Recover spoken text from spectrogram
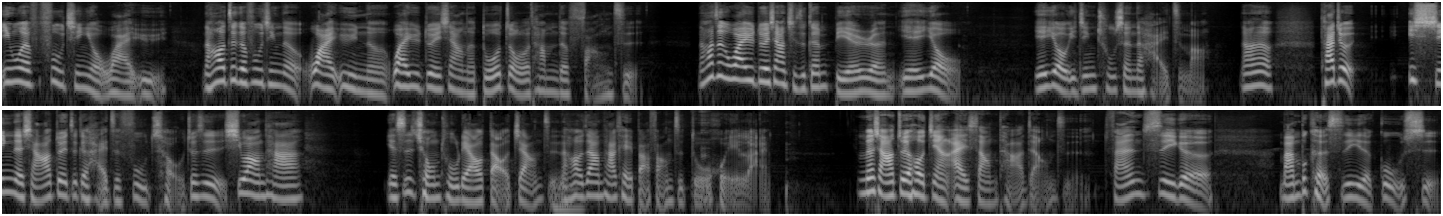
因为父亲有外遇，然后这个父亲的外遇呢，外遇对象呢夺走了他们的房子，然后这个外遇对象其实跟别人也有。也有已经出生的孩子嘛，然后呢，他就一心的想要对这个孩子复仇，就是希望他也是穷途潦倒这样子，然后让他可以把房子夺回来。没有想到最后竟然爱上他这样子，反正是一个蛮不可思议的故事。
